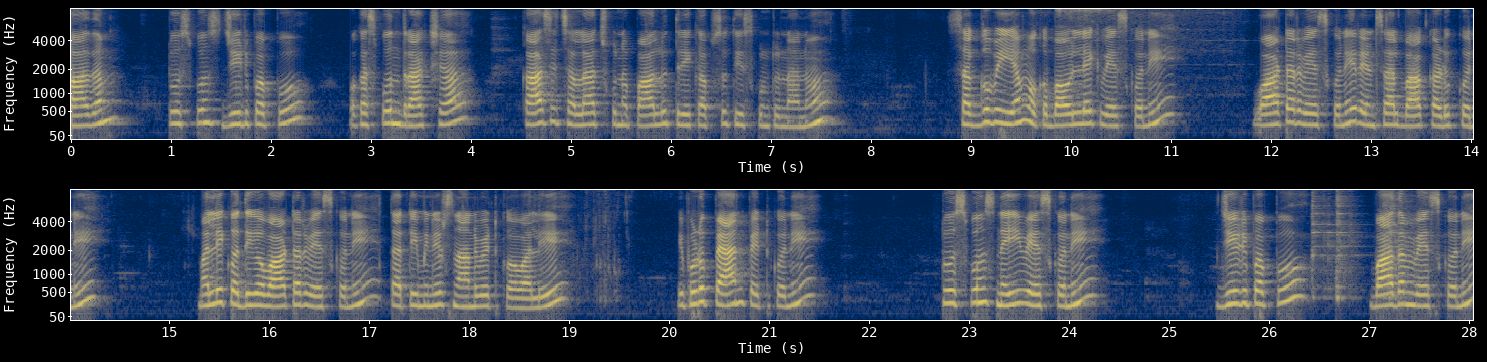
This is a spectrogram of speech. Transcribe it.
బాదం టూ స్పూన్స్ జీడిపప్పు ఒక స్పూన్ ద్రాక్ష కాసి చల్లార్చుకున్న పాలు త్రీ కప్స్ తీసుకుంటున్నాను. సగ్గుబియ్యం ఒక బౌల్లోకి వేసుకొని వాటర్ వేసుకొని రెండుసార్లు బాగా కడుక్కొని మళ్ళీ కొద్దిగా వాటర్ వేసుకొని థర్టీ మినిట్స్ నానబెట్టుకోవాలి. ఇప్పుడు ప్యాన్ పెట్టుకొని టూ స్పూన్స్ నెయ్యి వేసుకొని జీడిపప్పు బాదం వేసుకొని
